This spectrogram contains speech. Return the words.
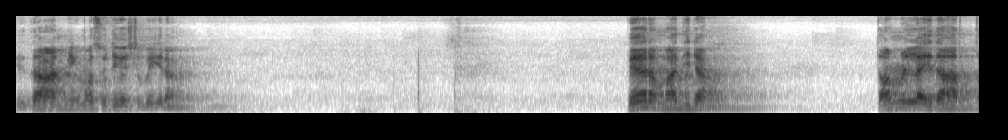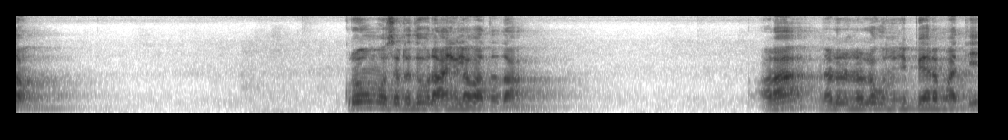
இதுதான் ஆன்மீகமாக சொல்லி வச்சு போயிடறாங்க பேரை மாற்றிட்டாங்க தமிழில் இதான் அர்த்தம். குரோமோசன்றது ஒரு ஆங்கில வார்த்தை தான். ஆனால் நடுவில் நடுவில் கொஞ்சம் கொஞ்சம் பேரை மாற்றி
